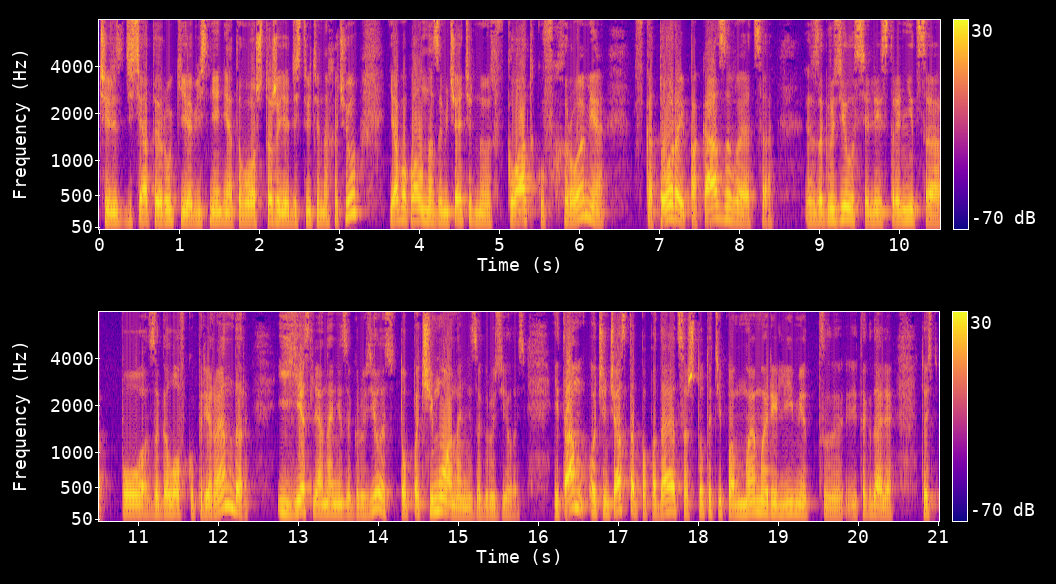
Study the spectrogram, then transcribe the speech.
через десятые руки объяснения того, что же я действительно хочу, я попал на замечательную вкладку в Хроме, в которой показывается, загрузилась ли страница по заголовку пререндер, и если она не загрузилась, то почему она не загрузилась. И там очень часто попадается что-то типа memory limit э, и так далее. То есть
